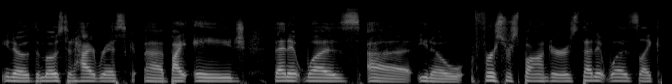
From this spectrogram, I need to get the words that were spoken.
you know the most at high risk uh, by age then it was uh you know first responders then it was like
